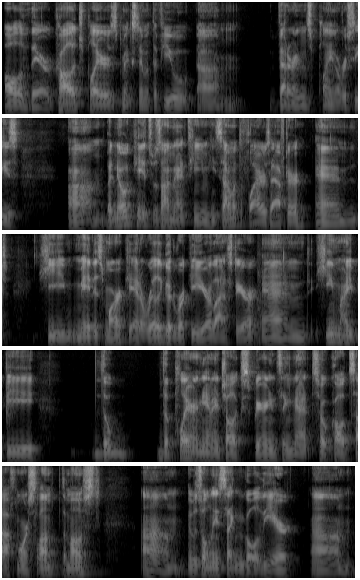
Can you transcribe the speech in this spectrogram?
all of their college players mixed in with a few um, veterans playing overseas. Um, but Noah Cates was on that team. He signed with the Flyers after, and he made his mark. He had a really good rookie year last year, and he might be the the player in the NHL experiencing that so-called sophomore slump the most. Um, it was only a second goal of the year, um,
